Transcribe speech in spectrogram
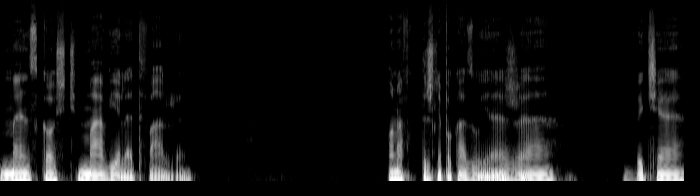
męskość ma wiele twarzy. Ona faktycznie pokazuje, że bycie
